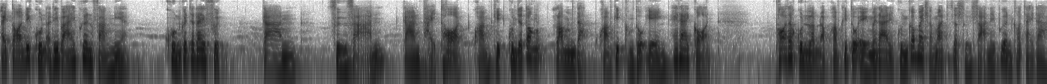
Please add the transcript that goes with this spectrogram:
ไอตอนที่คุณอธิบายให้เพื่อนฟังเนี่ย คุณก็จะได้ฝึกการสื่อสาร การถ่ายทอดความคิด คุณจะต้องลำดับความคิดของตัวเองให้ได้ก่อน เพราะถ้าคุณลำดับความคิดตัวเองไม่ได้ คุณก็ไม่สามารถที่จะสื่อสารให้เพื่อนเข้าใจได้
